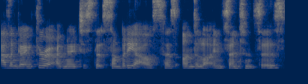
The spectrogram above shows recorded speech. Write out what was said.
as I'm going through it, I've noticed that somebody else has underlined sentences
